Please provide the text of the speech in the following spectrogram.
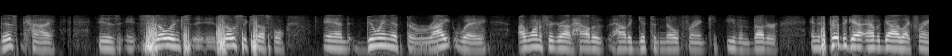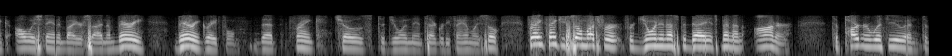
this guy is so so successful and doing it the right way." I want to figure out how to how to get to know Frank even better, and it's good to get have a guy like Frank always standing by your side. And I'm very, very grateful that Frank chose to join the Integrity family. So, Frank, thank you so much for for joining us today. It's been an honor to partner with you and to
